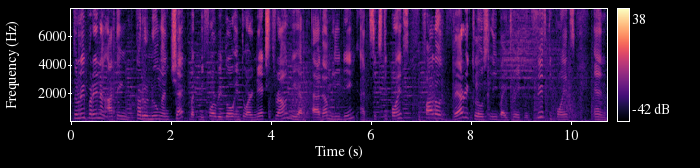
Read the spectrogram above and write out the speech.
Tuloy pa rin ang ating karunungan check. But before we go into our next round, we have Adam leading at 60 points, followed very closely by Drake with 50 points, and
